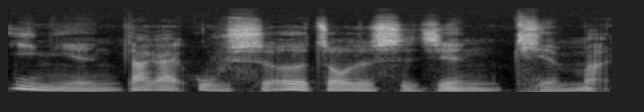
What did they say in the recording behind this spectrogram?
一年大概五十二周的时间填满，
